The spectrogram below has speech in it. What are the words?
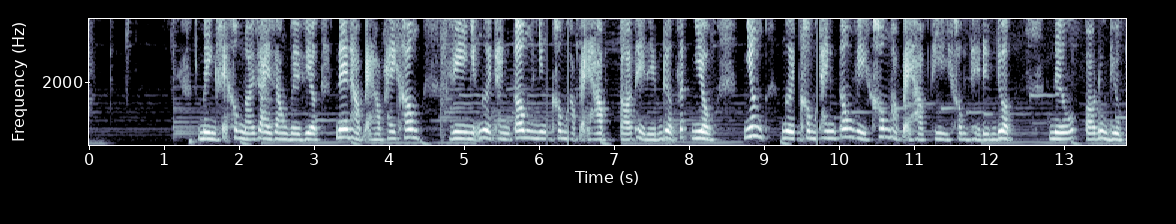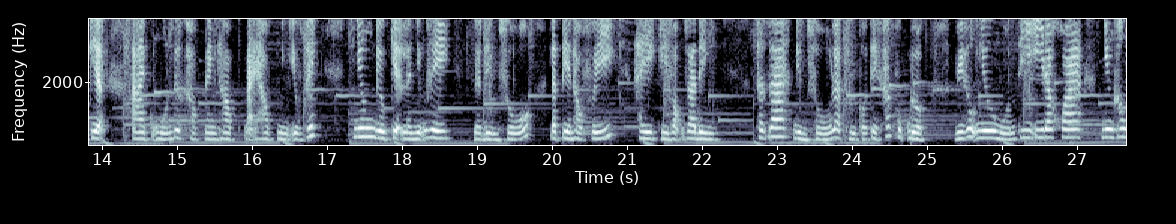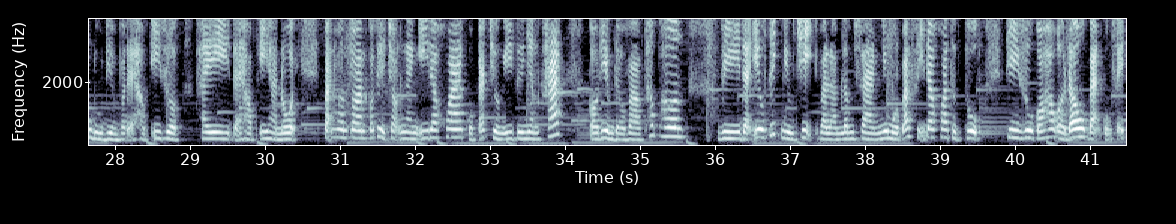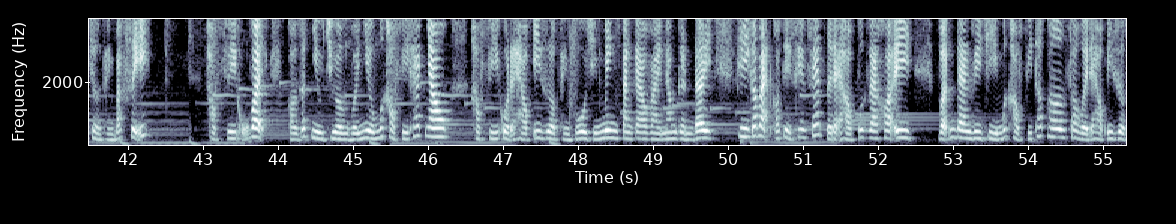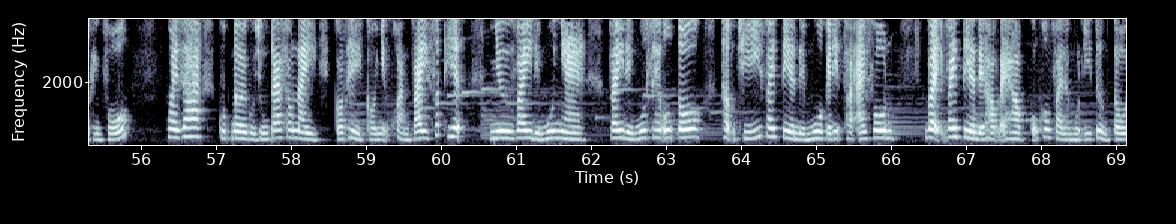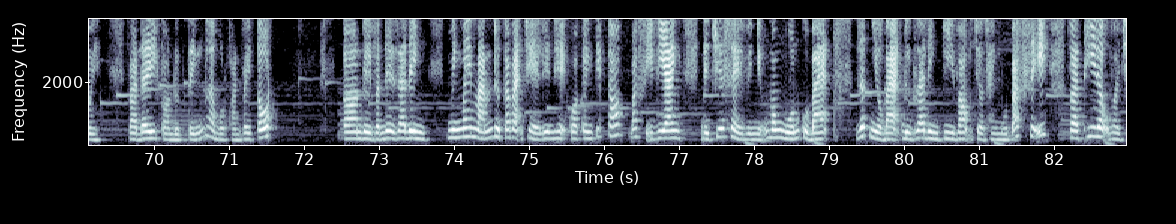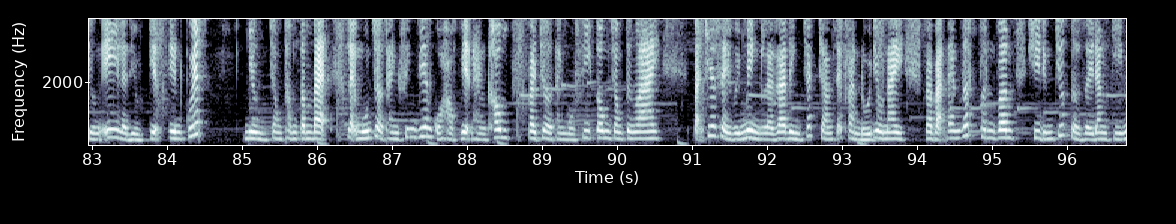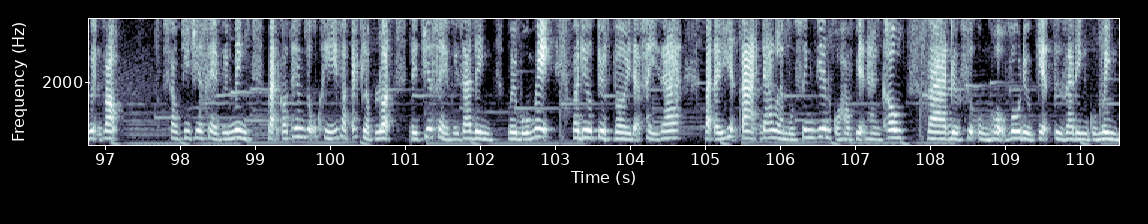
mình sẽ không nói dài dòng về việc nên học đại học hay không, vì những người thành công nhưng không học đại học có thể đếm được rất nhiều. Nhưng người không thành công vì không học đại học thì không thể đếm được. Nếu có đủ điều kiện, ai cũng muốn được học ngành học, đại học mình yêu thích. Nhưng điều kiện là những gì? Là điểm số, là tiền học phí hay kỳ vọng gia đình? Thật ra, điểm số là thứ có thể khắc phục được. Ví dụ như muốn thi y đa khoa nhưng không đủ điểm vào Đại học Y Dược hay Đại học Y Hà Nội, bạn hoàn toàn có thể chọn ngành y đa khoa của các trường y tư nhân khác có điểm đầu vào thấp hơn. Vì đã yêu thích điều trị và làm lâm sàng như một bác sĩ đa khoa thực thụ thì dù có học ở đâu bạn cũng sẽ trở thành bác sĩ. Học phí cũng vậy, có rất nhiều trường với nhiều mức học phí khác nhau. Học phí của Đại học Y Dược Thành phố Hồ Chí Minh tăng cao vài năm gần đây thì các bạn có thể xem xét tới Đại học Quốc gia Khoa Y, vẫn đang duy trì mức học phí thấp hơn so với Đại học Y Dược thành phố. Ngoài ra, cuộc đời của chúng ta sau này có thể có những khoản vay xuất hiện như vay để mua nhà, vay để mua xe ô tô, thậm chí vay tiền để mua cái điện thoại iPhone. Vậy vay tiền để học đại học cũng không phải là một ý tưởng tồi và đây còn được tính là một khoản vay tốt. Còn về vấn đề gia đình, mình may mắn được các bạn trẻ liên hệ qua kênh TikTok bác sĩ Vi Anh để chia sẻ về những mong muốn của bạn. Rất nhiều bạn được gia đình kỳ vọng trở thành một bác sĩ và thi đậu vào trường y là điều kiện tiên quyết. Nhưng trong thâm tâm bạn lại muốn trở thành sinh viên của học viện hàng không và trở thành một phi công trong tương lai. Bạn chia sẻ với mình là gia đình chắc chắn sẽ phản đối điều này và bạn đang rất phân vân khi đứng trước tờ giấy đăng ký nguyện vọng. Sau khi chia sẻ với mình, bạn có thêm dũng khí và cách lập luận để chia sẻ với gia đình, với bố mẹ và điều tuyệt vời đã xảy ra. Bạn ấy hiện tại đang là một sinh viên của Học viện Hàng không và được sự ủng hộ vô điều kiện từ gia đình của mình.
